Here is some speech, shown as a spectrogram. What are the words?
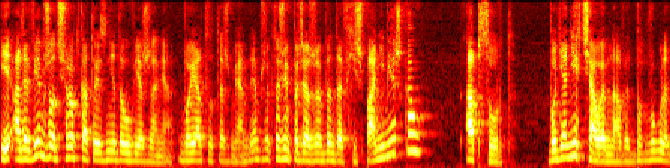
I, ale wiem, że od środka to jest nie do uwierzenia, bo ja to też miałem. Wiem, że ktoś mi powiedział, że będę w Hiszpanii mieszkał? Absurd. Bo ja nie chciałem nawet, bo w ogóle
